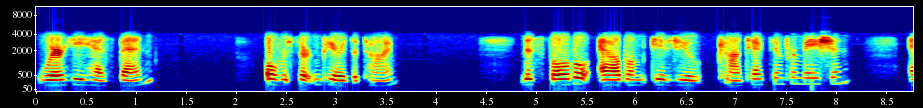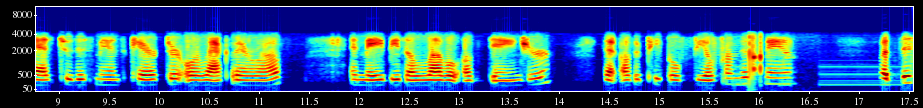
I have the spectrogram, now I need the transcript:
where he has been over certain periods of time. This photo album gives you contact information as to this man's character or lack thereof, and maybe the level of danger that other people feel from this man. But this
